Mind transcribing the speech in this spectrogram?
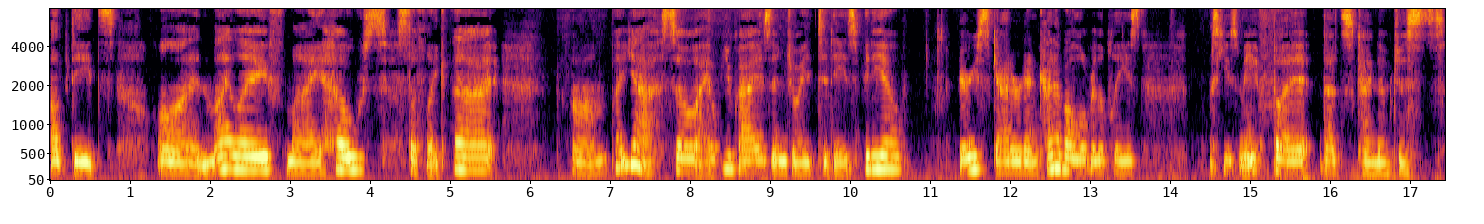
updates on my life, my house, stuff like that. Um, but yeah, so I hope you guys enjoyed today's video. Very scattered and kind of all over the place, excuse me, but that's kind of just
